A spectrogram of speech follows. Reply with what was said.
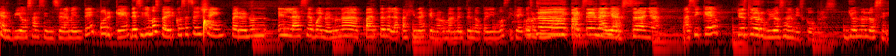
nerviosa sinceramente porque decidimos pedir cosas en Shane pero en un enlace, bueno, en una parte de la página que normalmente no pedimos y que hay cosas Una muy parte extrañas. extraña. Así que Yo estoy orgullosa de mis compras. yo no lo sé.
